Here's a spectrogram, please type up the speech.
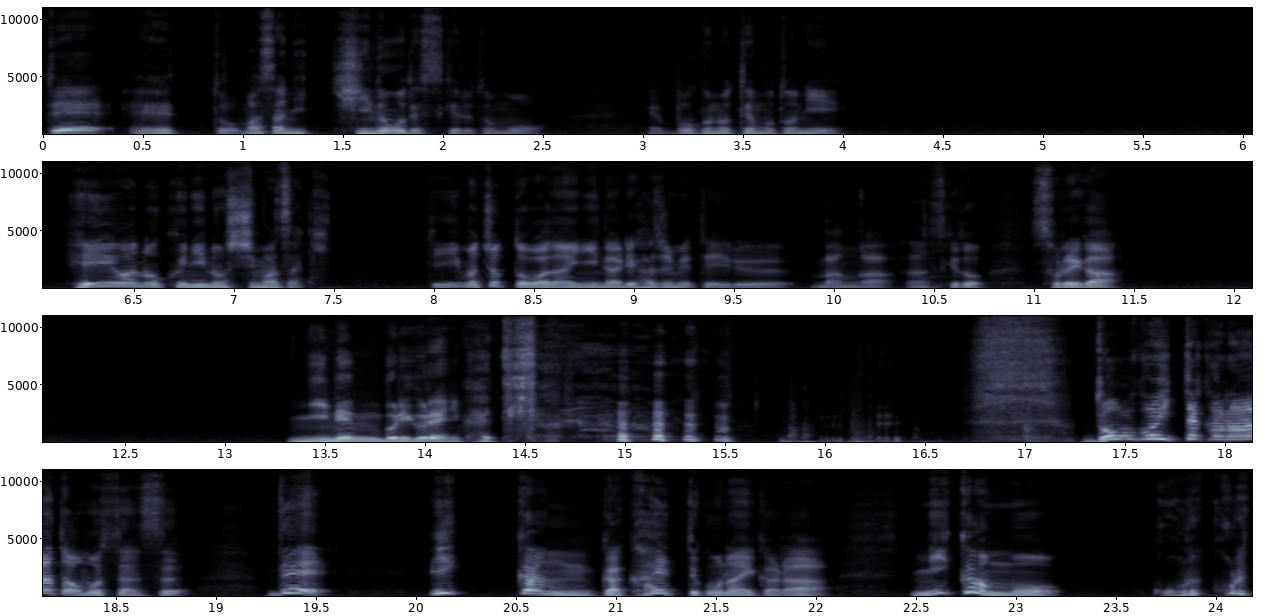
でえーっとまさに昨日ですけれども僕の手元に「平和の国の島崎」って今ちょっと話題になり始めている漫画なんですけどそれが2年ぶりぐらいに帰ってきた。どこ行ったかなと思ってたんです。で1巻が帰ってこないから2巻も俺これ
